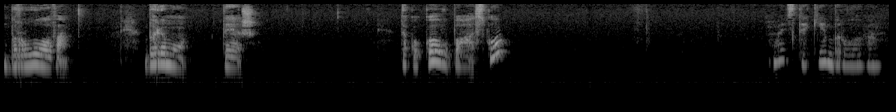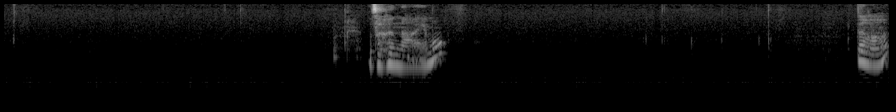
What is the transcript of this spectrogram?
Брова. Беремо теж таку ковбаску. Ось такі брови. Згинаємо. Так,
